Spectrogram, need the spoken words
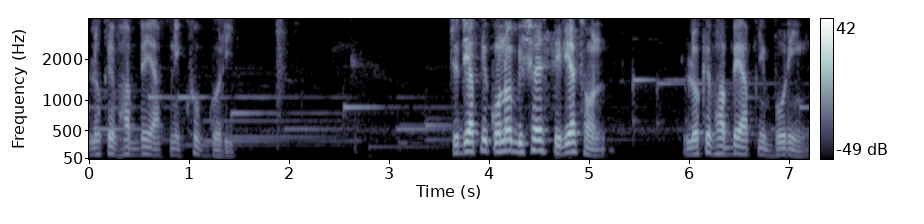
লোকে ভাববে আপনি খুব গরিব। যদি আপনি কোনো বিষয়ে সিরিয়াস হন, লোকে ভাববে আপনি বোরিং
